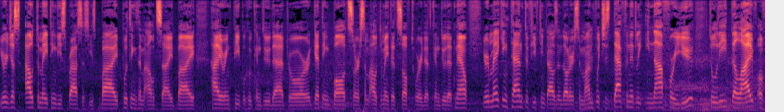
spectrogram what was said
you're just automating these processes by putting them outside by hiring people who can do that or getting bots or some automated software that can do that. Now you're making ten to fifteen thousand dollars a month mm. which is definitely enough for you to lead the life of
